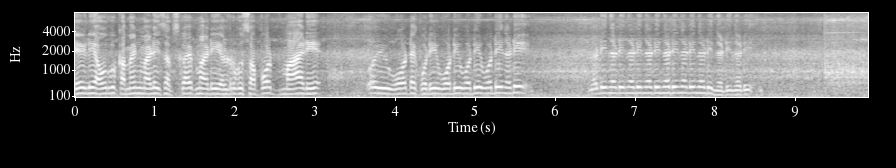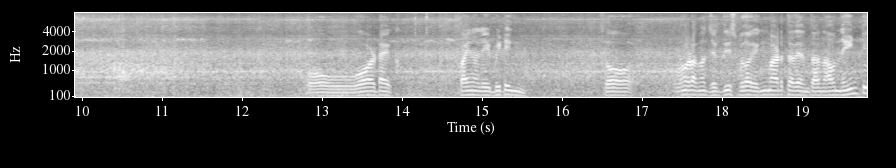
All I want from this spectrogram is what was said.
ಹೇಳಿ ಅವ್ರಿಗೂ ಕಮೆಂಟ್ ಮಾಡಿ ಸಬ್ಸ್ಕ್ರೈಬ್ ಮಾಡಿ, ಎಲ್ರಿಗೂ ಸಪೋರ್ಟ್ ಮಾಡಿ. ಓಯ್, ಓಟೆ ಕೊಡಿ, ಓಡಿ ಓಡಿ ಓಡಿ, ನಡಿ. ನಡಿ ನಡಿ ನಡಿ ನಡಿ ನಡಿ ನಡಿ ನಡಿ ನಡಿ ನಡಿ. ಓ, ಓಟೆ ಫೈನಲಿ ಬಿಟಿಂಗ್ ಸೊ ನೋಡೋಣ, ಜಗದೀಶ್ ಬರೋ ಹೆಂಗೆ ಮಾಡ್ತಾರೆ ಅಂತ. ನಾವು ನೈಂಟಿ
